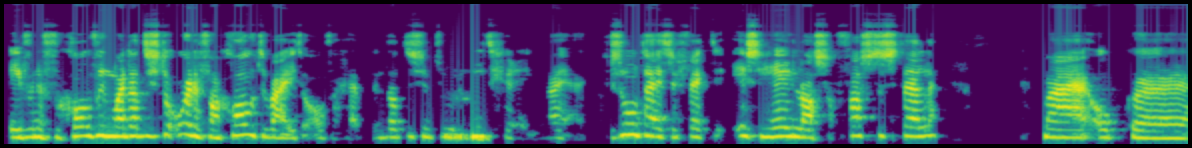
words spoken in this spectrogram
even een vergroving, maar dat is de orde van grootte waar je het over hebt. En dat is natuurlijk niet gering. Nou ja, gezondheidseffecten is heel lastig vast te stellen, maar ook uh,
